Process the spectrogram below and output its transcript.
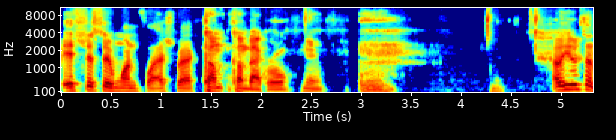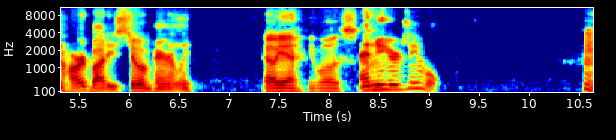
It's just in one flashback. Come come back role. Yeah. Oh, he was in Hard Bodies too, apparently, oh yeah, he was. and New Year's Evil. Hmm.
